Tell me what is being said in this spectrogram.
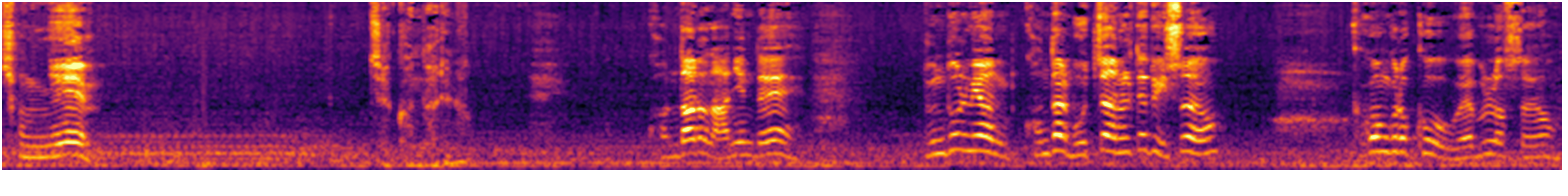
형님. 제 건달이나? 건달은 아닌데 눈 돌면 건달 못지 않을 때도 있어요. 그건 그렇고 왜 불렀어요?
